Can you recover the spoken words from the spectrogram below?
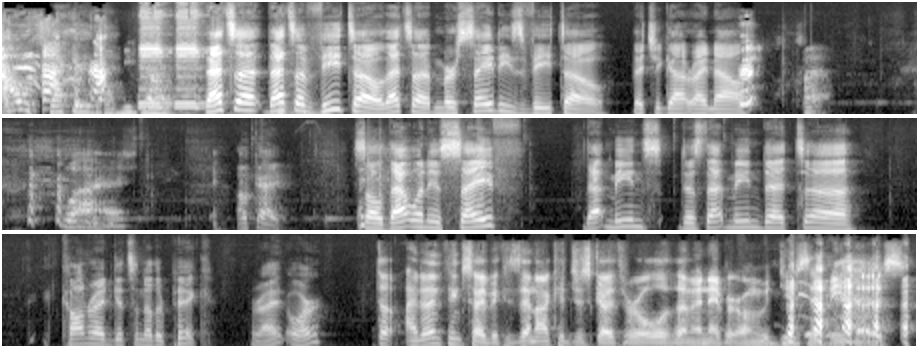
I'll second that veto. that's a that's a veto. That's a Mercedes veto that you got right now. why? Okay, so that one is safe. That means does that mean that uh, Conrad gets another pick, right? Or I don't think so because then I could just go through all of them and everyone would use their vetoes.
